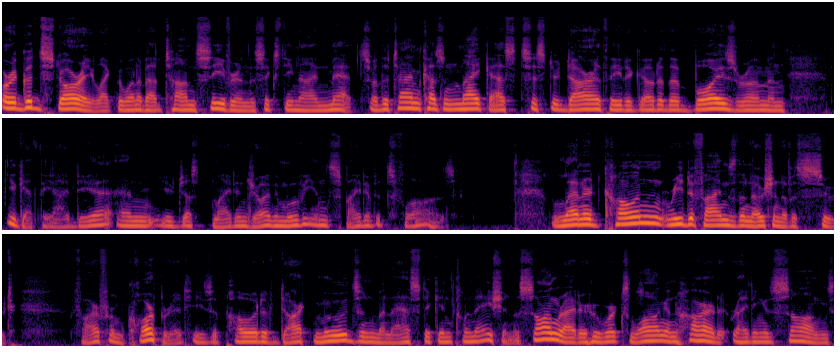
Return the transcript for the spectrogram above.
or a good story like the one about Tom Seaver and the 69 Mets, or the time Cousin Mike asked Sister Dorothy to go to the boys' room, and you get the idea, and you just might enjoy the movie in spite of its flaws. Leonard Cohen redefines the notion of a suit. Far from corporate, he's a poet of dark moods and monastic inclination, a songwriter who works long and hard at writing his songs,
